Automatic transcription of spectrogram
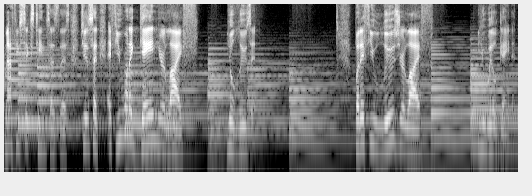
Matthew 16 says this Jesus said, If you want to gain your life, you'll lose it. But if you lose your life, you will gain it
